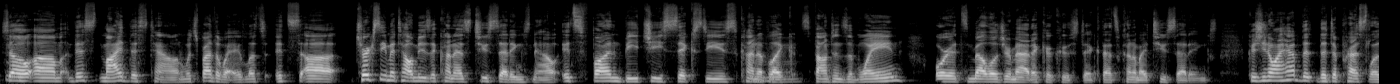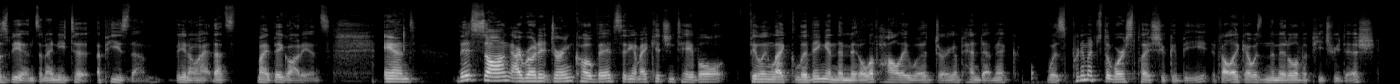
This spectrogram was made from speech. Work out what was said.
So um this my this town, which by the way, let's it's uh Trixie Mattel music kind of has two settings now. It's fun, beachy 60s, kind of like Fountains of Wayne, or it's melodramatic acoustic. That's kind of my two settings. Because you know, I have the, the depressed lesbians and I need to appease them. You know, I, that's my big audience. And this song, I wrote it during COVID, sitting at my kitchen table, feeling like living in the middle of Hollywood during a pandemic was pretty much the worst place you could be. It felt like I was in the middle of a petri dish.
